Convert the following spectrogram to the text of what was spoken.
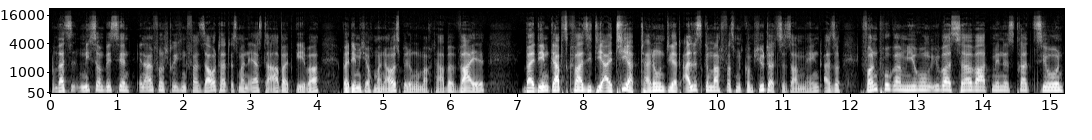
Was mich so ein bisschen in Anführungsstrichen versaut hat, ist mein erster Arbeitgeber, bei dem ich auch meine Ausbildung gemacht habe, weil bei dem gab es quasi die IT-Abteilung und die hat alles gemacht, was mit Computer zusammenhängt. Also von Programmierung über Serveradministration,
